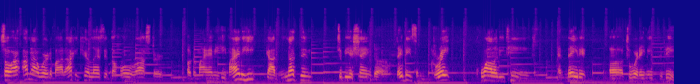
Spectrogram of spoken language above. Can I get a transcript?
So I, I'm not worried about it. I can care less if the whole roster of the Miami Heat. Miami Heat got nothing to be ashamed of. They beat some great quality teams and made it uh, to where they needed to be.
